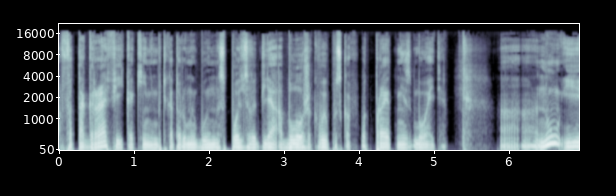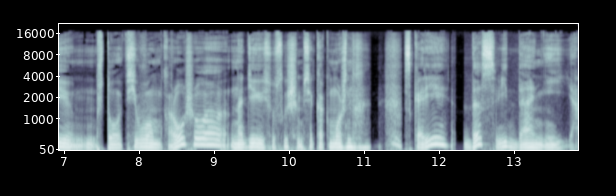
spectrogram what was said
фотографии какие-нибудь, которые мы будем использовать для обложек выпусков. Вот про это не забывайте. А, ну и что, всего вам хорошего. Надеюсь, услышимся как можно скорее. До свидания.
